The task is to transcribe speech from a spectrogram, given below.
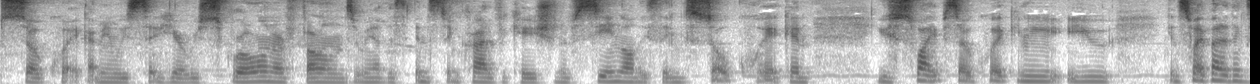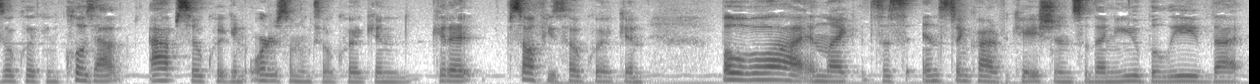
so quick. I mean, we sit here, we scroll on our phones, and we have this instant gratification of seeing all these things so quick, and you swipe so quick, and you you can swipe out a thing so quick, and close out apps so quick, and order something so quick, and get a selfie so quick, and blah blah blah, and like it's this instant gratification. So then you believe that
